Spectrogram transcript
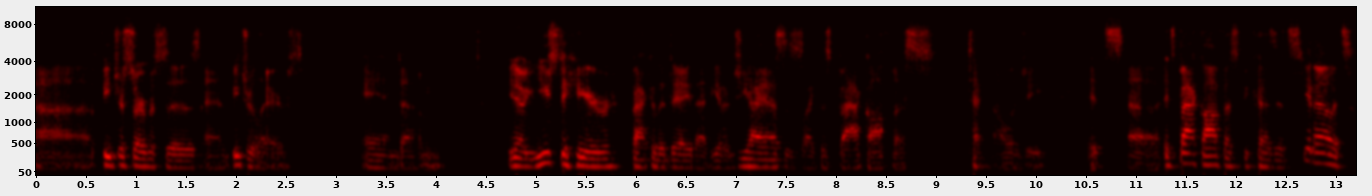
uh, feature services and feature layers. And um, you know, you used to hear back in the day that you know GIS is like this back office technology. It's uh, it's back office because it's you know it's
